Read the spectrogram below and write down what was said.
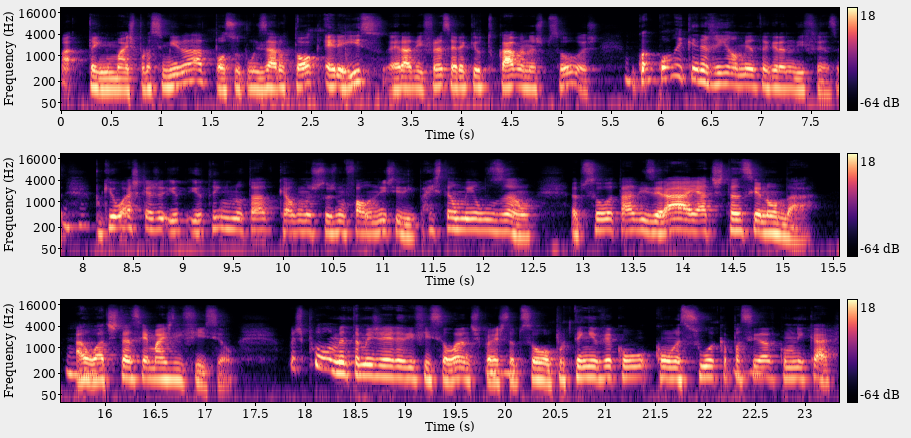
ah, tenho mais proximidade, posso utilizar o toque. Era isso, era a diferença, era que eu tocava nas pessoas. Qual, é que era realmente a grande diferença? Uhum. Porque eu acho que eu, eu, tenho notado que algumas pessoas me falam nisto e digo, isto é uma ilusão. A pessoa está a dizer, ah, à distância não dá. Uhum. Ah, ou à distância é mais difícil. Mas provavelmente também já era difícil antes para esta uhum. pessoa, porque tem a ver com, com a sua capacidade de comunicar.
